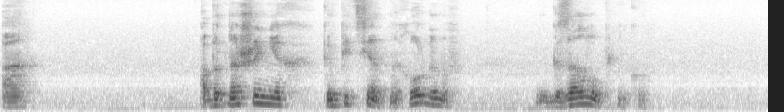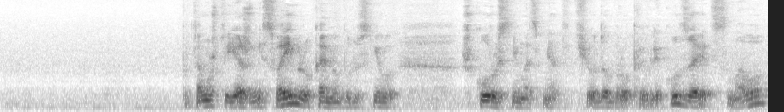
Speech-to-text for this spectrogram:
а об отношениях компетентных органов к залупнику. Потому что я же не своими руками буду с него шкуру снимать, меня чего доброго привлекут за это самого.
